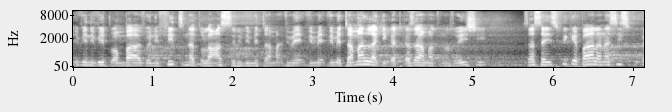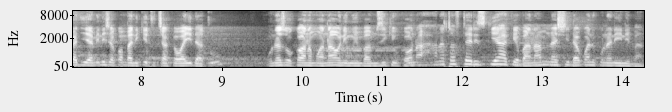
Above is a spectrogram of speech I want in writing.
Hivi ni vitu ambavyo ni fitnatul asri vimetamallaki vime, vime, vime katika zama tunazoishi. Sasa isifike pahala na sisi tukajiaminisha kwamba ni kitu cha kawaida tu. Unaweza ukawa na mwanao ni mwimba mziki ukaona ah, anatafuta riziki yake bana hamna shida kwani kuna nini bana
